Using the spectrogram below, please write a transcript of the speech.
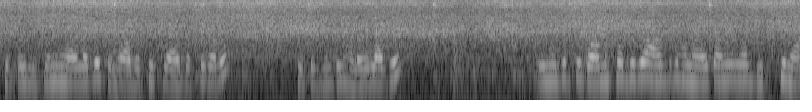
খেতে ভীষণই ভালো লাগে। তোমরা অবশ্যই ট্রাই করতে পারো। খেতে কিন্তু ভালোই লাগে। এর মধ্যে একটু গরম মশলা দেবে আর একটু ভালো হয় আমি এবার দিচ্ছি না।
